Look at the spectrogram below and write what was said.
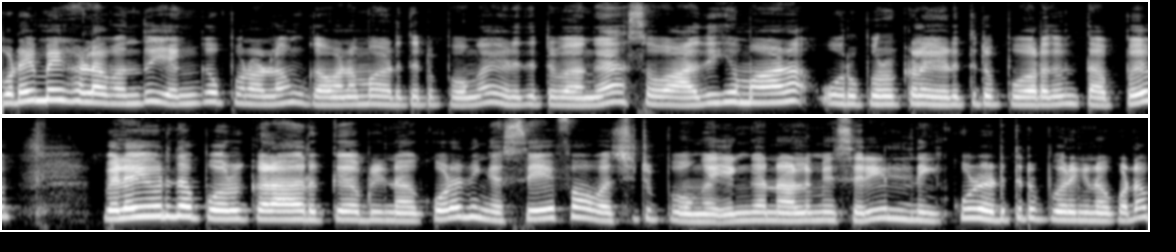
உடைமைகளை வந்து எங்கே போனாலும் கவனமாக எடுத்துகிட்டு போங்க எடுத்துகிட்டு வாங்க. ஸோ அதிகமான ஒரு பொருட்களை எடுத்துகிட்டு போகிறதும் தப்பு. விலையுறந்த பொருட்களாக இருக்குது அப்படின்னா கூட நீங்கள் சேஃபாக வச்சுட்டு போங்க. எங்கேனாலுமே சரி இல்லை நீங்கள் கூட எடுத்துகிட்டு போகிறீங்கன்னா கூட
